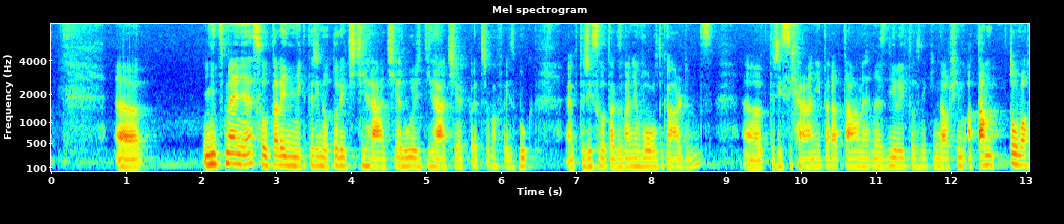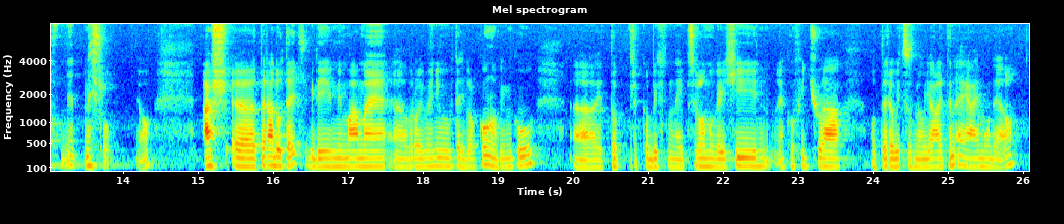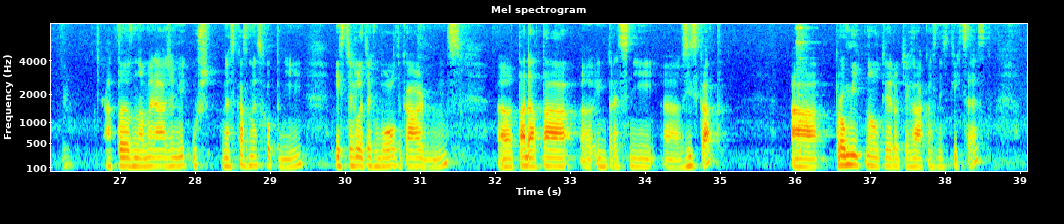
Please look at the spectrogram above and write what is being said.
Nicméně jsou tady někteří notoričtí hráči a důležití hráči, jako je třeba Facebook, eh, kteří jsou takzvaně walled gardens, eh, kteří si chrání ta data, ne, nezdílí to s nikým dalším a tam to vlastně nešlo. Jo? Až eh, teda doteď, kdy my máme v Roivenu teď velkou novinku, je to, řekl bych, nejpřelomovější jako feature od té doby, co jsme udělali ten AI model. A to znamená, že my už dneska jsme schopní i z těchto těch walled gardens Eh, ta data eh, impresní eh, získat a promítnout je do těch zákaznických cest.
